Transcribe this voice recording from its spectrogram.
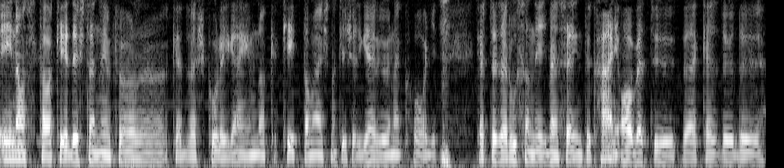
Én azt a kérdést tenném föl kedves kollégáimnak, két Tamásnak és egy Gergőnek, hogy 2024-ben szerintük hány alvetővel kezdődő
